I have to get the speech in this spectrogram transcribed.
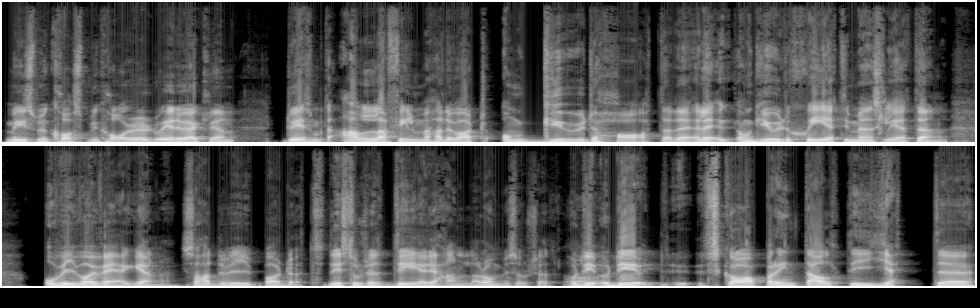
Men just med Cosmic Horror, då är det verkligen, det är som att alla filmer hade varit om Gud hatade, eller om Gud sket i mänskligheten och vi var i vägen så hade vi bara dött. Det är i stort sett det det handlar om i stort sett. Och, det, och det skapar inte alltid jätte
